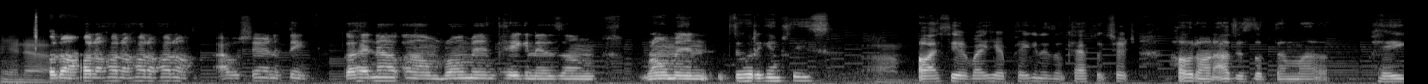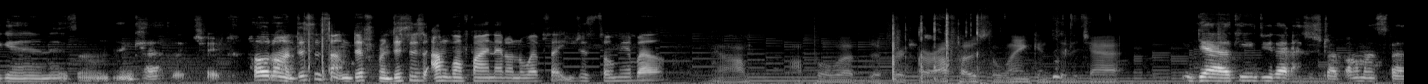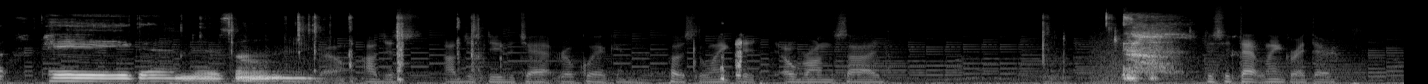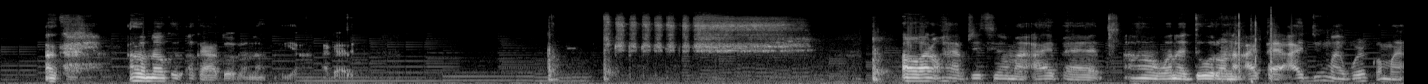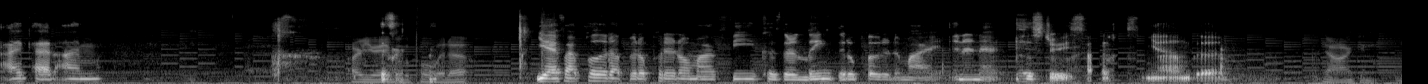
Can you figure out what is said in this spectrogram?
And hold on, hold on, hold on, hold on, hold on. I was sharing a thing. Go ahead now. Um, Roman paganism, Roman. Do it again, please. Um, oh, I see it right here. Paganism, Catholic Church. Hold on, I'll just look them up. Paganism and Catholic Church. Hold on, this is something different. This is I'm gonna find that on the website you just told me about. Yeah, I'll, I'll pull up the first, or I'll post the link into the chat. Yeah, can you do that? I just dropped all my stuff. Paganism. Go. I'll just I'll just do the chat real quick and post the link over on the side. Just hit that link right there. Okay. Oh no, cause okay, I'll do it on that. Yeah, I got it. Oh, I don't have Jitsi on my iPad. I don't want to do it on the iPad. I do my work on my iPad. I'm. Are you able to pull it up? Yeah, if I pull it up, it'll put it on my feed because they're linked. It'll put it in my internet history. So yeah, I'm good.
